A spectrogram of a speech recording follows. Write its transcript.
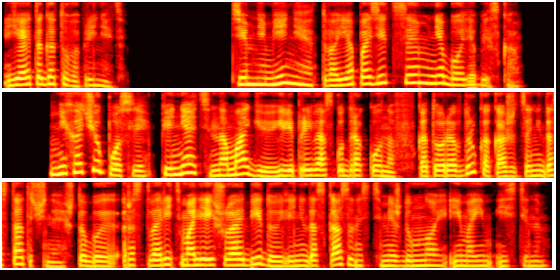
Я это готова принять. Тем не менее, твоя позиция мне более близка. Не хочу после пенять на магию или привязку драконов, которая вдруг окажется недостаточной, чтобы растворить малейшую обиду или недосказанность между мной и моим истинным.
